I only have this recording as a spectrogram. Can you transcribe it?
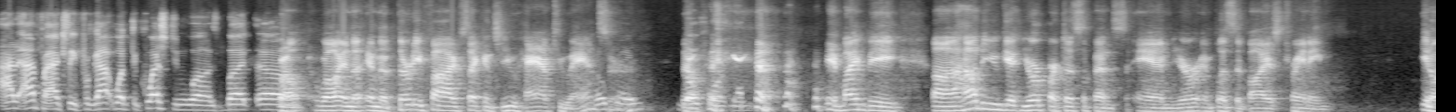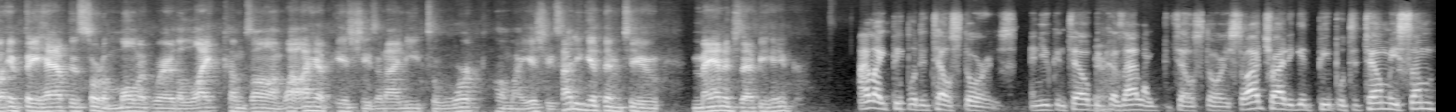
I, have actually forgot what the question was, but uh, well, well, in the in the 35 seconds you have to answer, okay. it, it might be uh, how do you get your participants and your implicit bias training you know, if they have this sort of moment where the light comes on, wow, I have issues and I need to work on my issues. How do you get them to manage that behavior? I like people to tell stories, and you can tell because I like to tell stories. So I try to get people to tell me some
